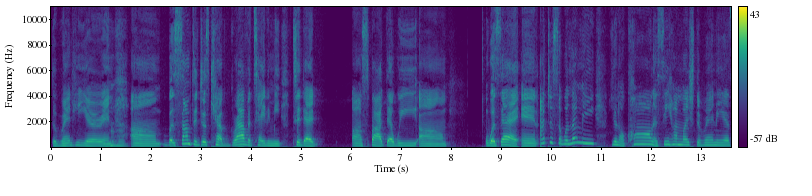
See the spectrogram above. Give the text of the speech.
the rent here, and mm-hmm. um, but something just kept gravitating me to that uh, spot that we um was at, and I just said, well, let me you know call and see how much the rent is.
